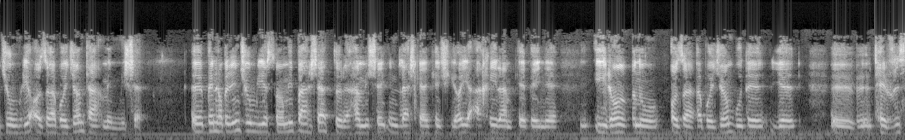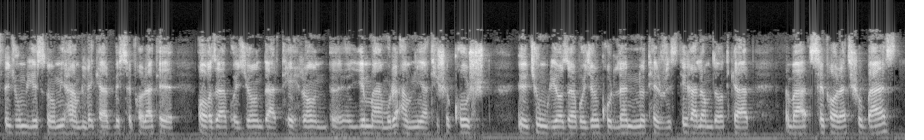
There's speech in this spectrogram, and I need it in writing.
جمهوری آذربایجان تأمین میشه. بنابراین جمهوری اسلامی وحشت داره. همیشه این لشکرکشی های اخیرم که بین ایران و آذربایجان بوده یه تروریست جمهوری اسلامی حمله کرد به سفارت آذربایجان در تهران. یه مامور امنیتیش کشت. جمهوری آذربایجان کلا اینو تروریستی قلم داد کرد و سفارتش رو بست.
